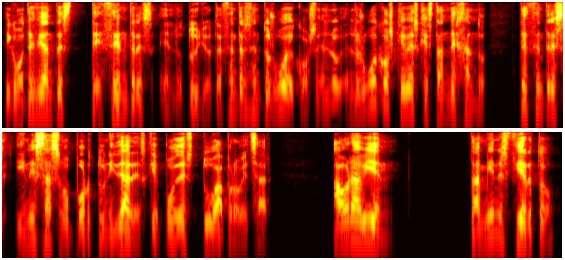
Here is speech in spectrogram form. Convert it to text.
y como te decía antes, te centres en lo tuyo, te centres en tus huecos, en, en, los huecos que ves que están dejando, te centres en esas oportunidades que puedes tú aprovechar. Ahora bien, también es cierto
